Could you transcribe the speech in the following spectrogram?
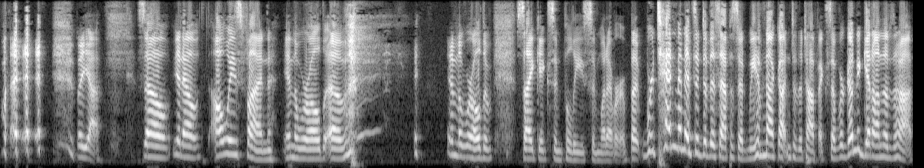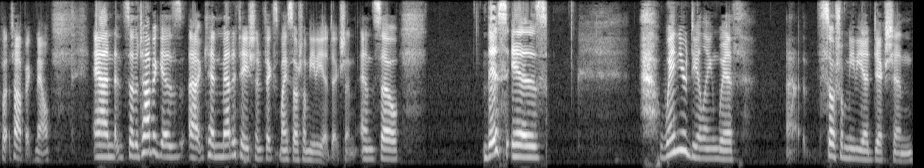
but, but yeah. So, you know, always fun in the world of in the world of psychics and police and whatever. But we're 10 minutes into this episode. We have not gotten to the topic. So we're going to get on to the top- topic now. And so the topic is uh, Can meditation fix my social media addiction? And so this is when you're dealing with uh, social media addiction,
